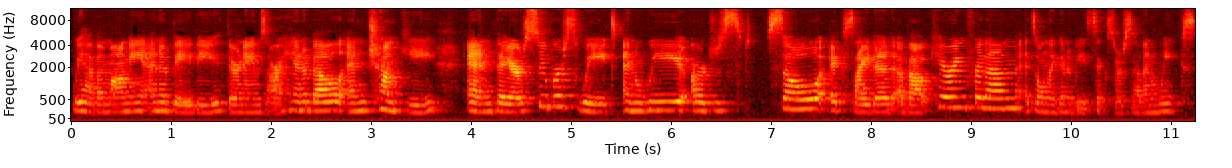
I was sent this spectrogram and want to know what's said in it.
We have a mommy and a baby. Their names are Hannibal and Chunky, and they are super sweet, and we are just so excited about caring for them. It's only going to be six or seven weeks,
